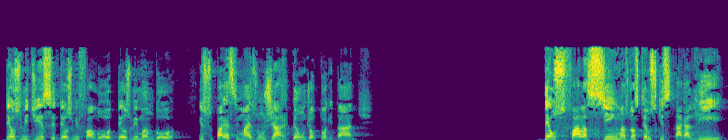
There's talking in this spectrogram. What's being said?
Deus me disse, Deus me falou, Deus me mandou. Isso parece mais um jargão de autoridade. Deus fala sim, mas nós temos que estar ali,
